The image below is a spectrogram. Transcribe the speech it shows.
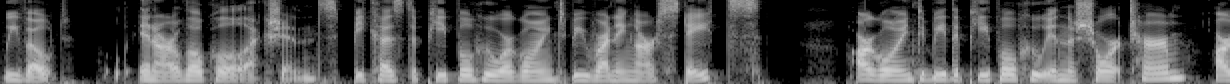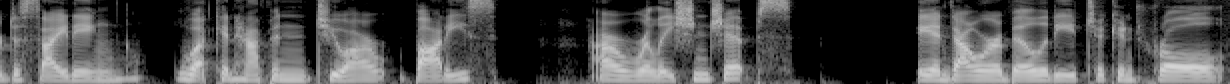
we vote in our local elections because the people who are going to be running our states are going to be the people who, in the short term, are deciding what can happen to our bodies, our relationships, and our ability to control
